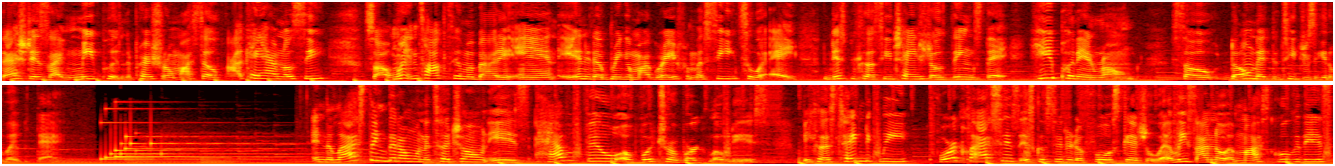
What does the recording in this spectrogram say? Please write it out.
that's just like me putting the pressure on myself. I can't have no C. So I went and talked to him about it and it ended up bringing my grade from a C to an A. Just because he changed those things that he put in wrong. So don't let the teachers get away with that. And the last thing that I want to touch on is have a feel of what your workload is. Because technically, four classes is considered a full schedule. At least I know at my school it is.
